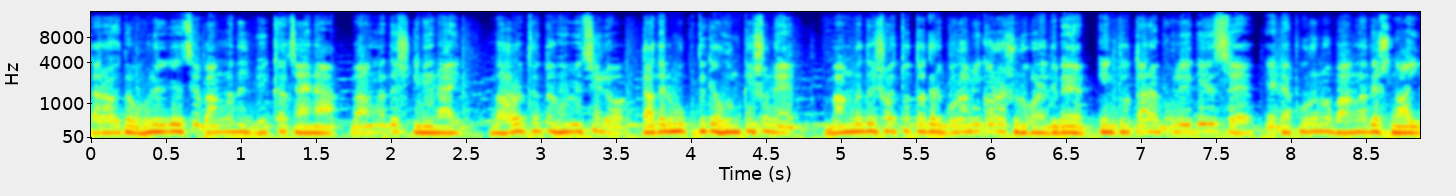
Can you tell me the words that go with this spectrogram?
তারা হয়তো ভুলে গেছে, বাংলাদেশ ভিক্ষা চায় না। বাংলাদেশ কিনে নাই ভারত হয়তো ভেবেছিল, তাদের মুখ থেকে হুমকি শুনে বাংলাদেশ হয়তো তাদের গোলামি করা শুরু করে দিবে। কিন্তু তারা ভুলে গিয়েছে, এটা পুরনো বাংলাদেশ নয়।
